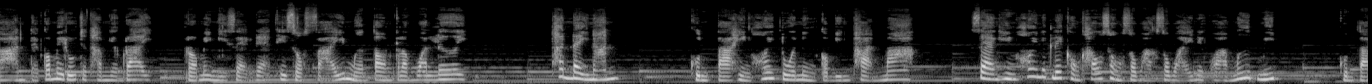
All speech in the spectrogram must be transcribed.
บานแต่ก็ไม่รู้จะทำอย่างไร เพราะไม่มีแสงแดดที่สดใสเหมือนตอนกลางวันเลย ทันใดนั้น คุณตาหิ่งห้อยตัวหนึ่งก็บินผ่านมา แสงหิ่งห้อยเล็กๆของเขาส่องสว่างไสวัยในความมืดมิด คุณตา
